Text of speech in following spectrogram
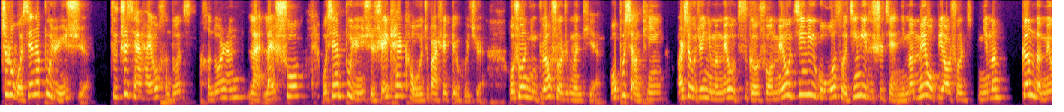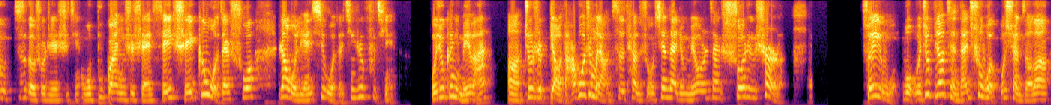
就是我现在不允许，就之前还有很多很多人来来说，我现在不允许谁开口我就把谁怼回去。我说你们不要说这个问题，我不想听，而且我觉得你们没有资格说，没有经历过我所经历的事情，你们没有必要说，你们。根本没有资格说这些事情。我不管你是谁，谁谁跟我在说让我联系我的亲生父亲，我就跟你没完啊！就是表达过这么两次态度之后，现在就没有人再说这个事儿了。所以，我我我就比较简单，就是我我选择了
